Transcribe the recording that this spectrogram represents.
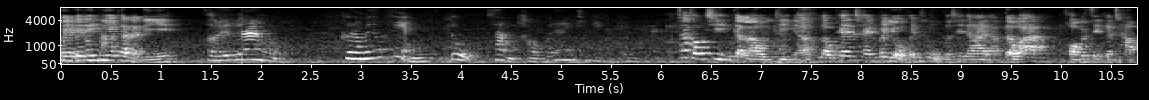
เรื่อยๆไม่ไม่ได้เงียบขนาดนี้เขาเรื่อยๆนั่งลงคือเราไม่ต้องเสียงดุสั่งเขาก็ได้ใช่ไหมคะคุณ ถ้าเขาชินกับเราจริงๆครับเราแค่ใช้ประโยคให้ถูกก็ใช้ได้ครับ แต่ว่าขอเป็นเสียงกระชับ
